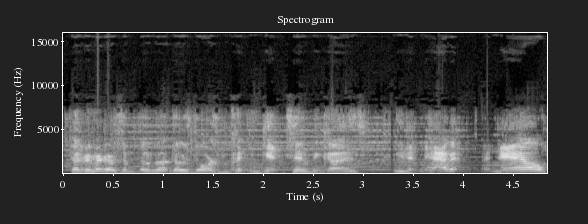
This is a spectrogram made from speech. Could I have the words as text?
Because remember, there those doors we couldn't get to because we didn't have it. But now,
